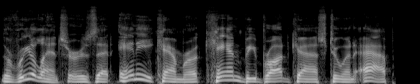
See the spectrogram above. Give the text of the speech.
The real answer is that any camera can be broadcast to an app,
